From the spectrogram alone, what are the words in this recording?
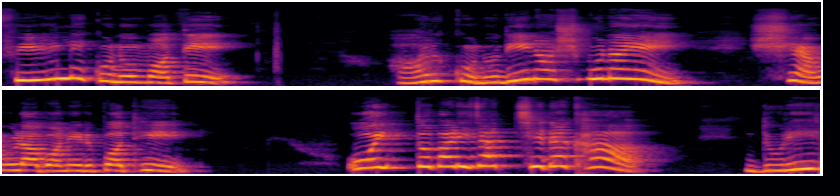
ফিরলে কোনো মতে আর কোনো দিন আসব না এই শ্যাওড়া বনের পথে। ওই তো বাড়ি যাচ্ছে দেখা, দূরের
